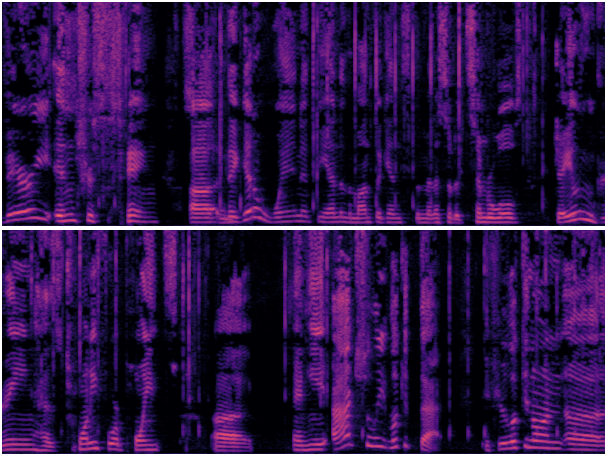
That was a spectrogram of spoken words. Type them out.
Very interesting. Uh, they get a win at the end of the month against the Minnesota Timberwolves. Jalen Green has 24 points, uh, and he actually look at that. If you're looking on, uh,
